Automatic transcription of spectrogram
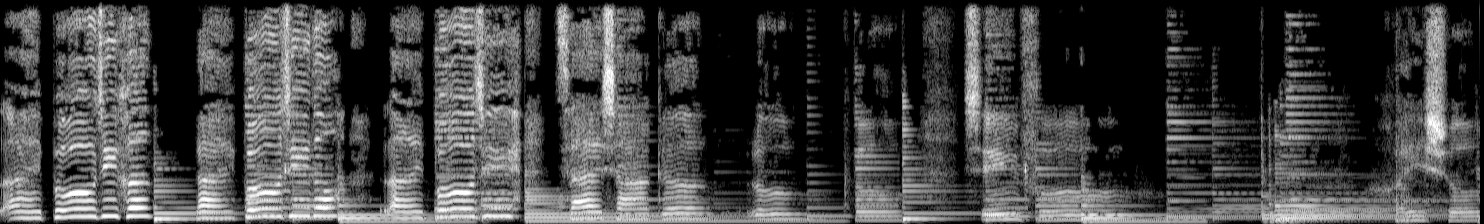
来不及恨，来不及懂，来不及在下个回首。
